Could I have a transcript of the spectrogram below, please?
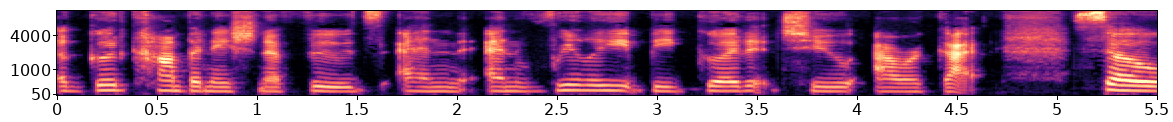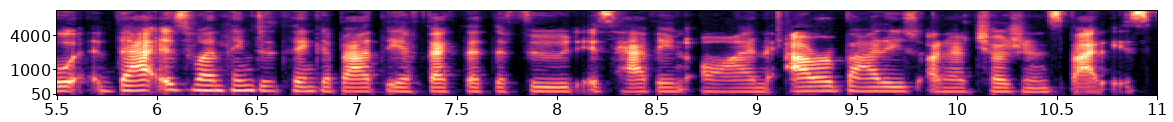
a good combination of foods and and really be good to our gut. So that is one thing to think about the effect that the food is having on our bodies, on our children's bodies.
